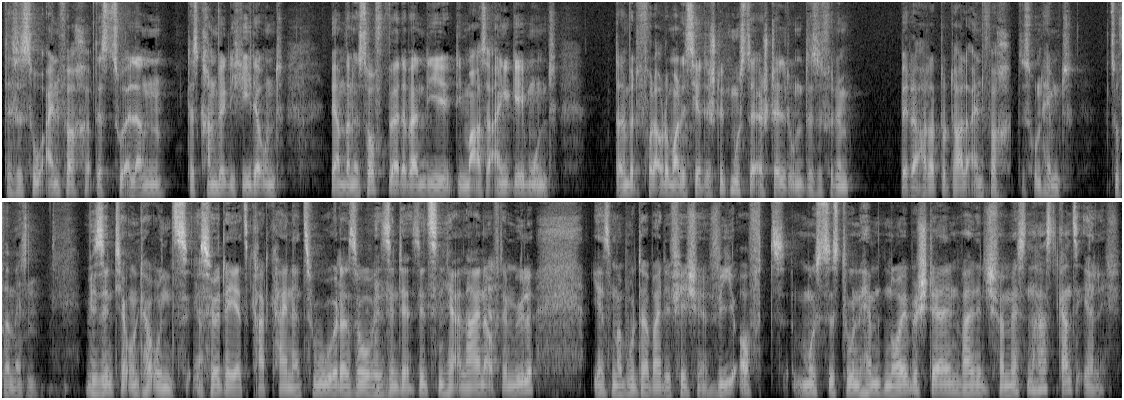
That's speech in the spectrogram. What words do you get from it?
das ist so einfach, das zu erlernen. Das kann wirklich jeder. Und wir haben dann eine Software, da werden die, die Maße eingegeben und dann wird vollautomatisierte Schnittmuster erstellt und das ist für den Berater total einfach, das so ein Hemd zu vermessen. Wir sind ja unter uns. Ja. Es hört ja jetzt gerade keiner zu oder so. Wir sind ja, sitzen hier alleine ja. auf der Mühle. Jetzt mal Butter bei die Fische. Wie oft musstest du ein Hemd neu bestellen, weil du dich vermessen hast? Ganz ehrlich.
